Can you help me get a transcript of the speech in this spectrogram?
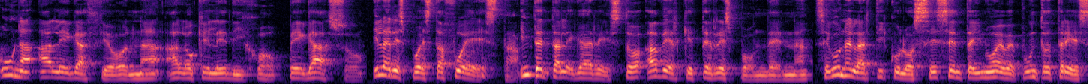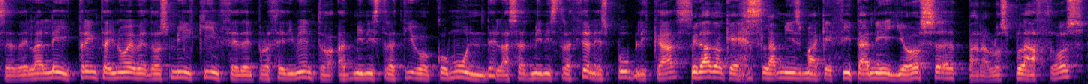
una alegación a lo que le dijo Pegaso. Y la respuesta fue esta. Intenta alegar esto a ver qué te responden. Según el artículo 69.3 de la Ley 39-2015 del Procedimiento Administrativo Común de las Administraciones Públicas, cuidado que es la misma que citan ellos eh, para los plazos,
